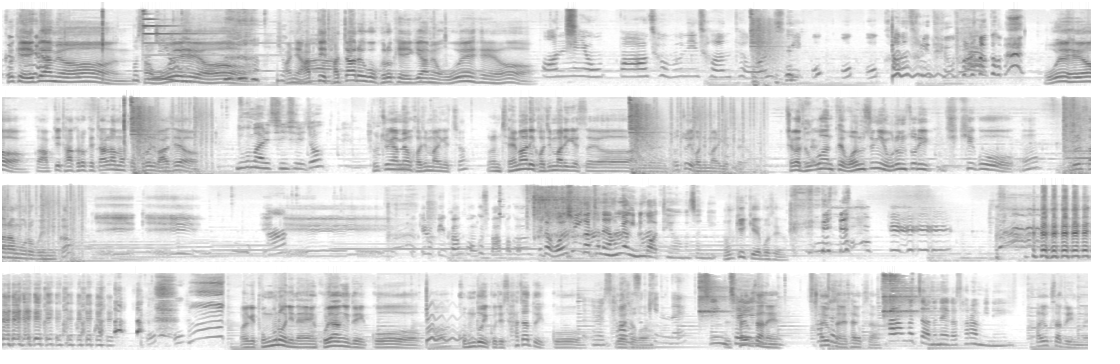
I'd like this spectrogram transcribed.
그렇게 얘기하면 뭐다 소리야. 오해해요. 아니 앞뒤 다 자르고 그렇게 얘기하면 오해해요. 아니 오빠 저분이 저한테 원숭이 옥옥옥 하는 소리 내보라고 오해해요. 그 앞뒤 다 그렇게 잘라먹고 그러지 마세요. 누구 말이 진실이죠? 둘 중에 한 명 거짓말이겠죠? 그럼 제 말이 거짓말이겠어요? 아니면 저쪽이 거짓말이겠어요? 제가 누구한테 원숭이 울음소리 시키고 어? 그럴 사람으로 보입니까? 빙빵 뽕고스 바빠가 일단 원숭이 같은 애한명 있는 것 같아요 간사님 웃기게 해보세요. 어, 이게 동물원이네. 고양이도 있고 어? 곰도 있고 이제 사자도 있고 뭐야 사람 저거? 스킨데 지금 제일 사육사네. 사육사네 사육사. 사람 같지 않은 애가 사람이네 사육사도 있네.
